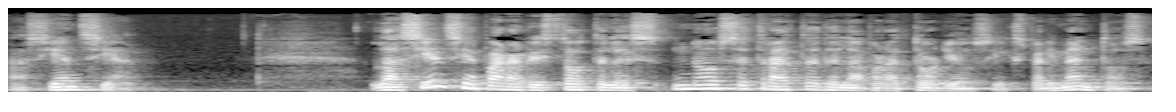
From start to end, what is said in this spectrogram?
la ciencia. La ciencia para Aristóteles no se trata de laboratorios y experimentos,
